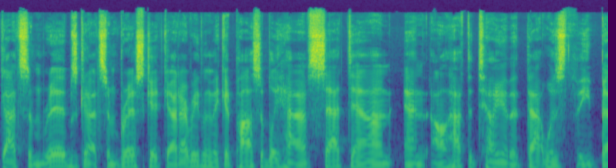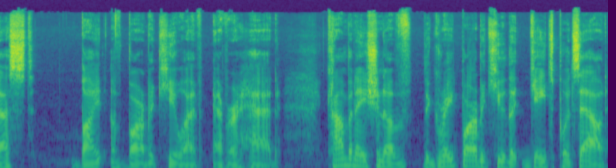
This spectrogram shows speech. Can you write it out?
got some ribs, got some brisket, got everything they could possibly have, sat down, and I'll have to tell you that that was the best bite of barbecue I've ever had. Combination of the great barbecue that Gates puts out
